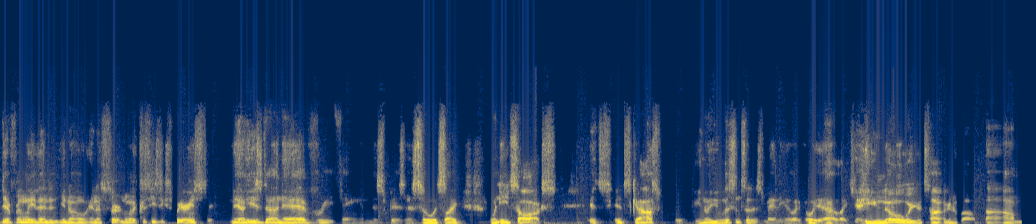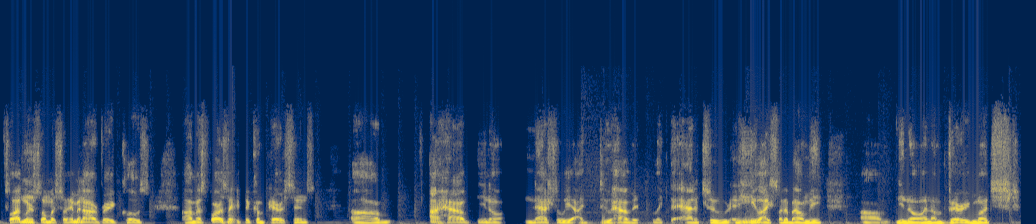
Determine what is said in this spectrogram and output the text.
differently than, you know, in a certain way, because he's experienced it. You know, he's done everything in this business. So it's like when he talks, it's it's gospel. You know, you listen to this man, and you're like, oh yeah, like yeah, you know what you're talking about. Um, so I've learned so much. So him and I are very close. Um, as far as like the comparisons, um, I have, you know, naturally I do have it like the attitude, and he likes that about me. Um, you know, and I'm very much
